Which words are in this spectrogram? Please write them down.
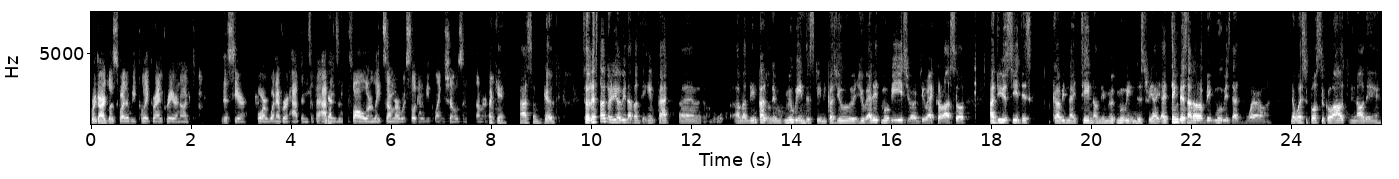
regardless whether we play Grand Prix or not this year or whenever it happens, if it happens in fall or late summer, we're still going to be playing shows in summer. Okay. Awesome. Yeah. Good. So let's talk a little bit about the impact uh, about the impact of the movie industry because you you edit movies, you're a director also. How do you see this COVID nineteen on the movie industry? I, I think there's a lot of big movies that were that were supposed to go out and now they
